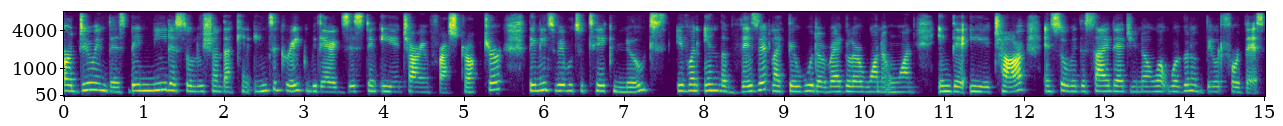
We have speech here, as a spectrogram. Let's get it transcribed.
are doing this. They need a solution that can integrate with their existing EHR infrastructure. They need to be able to take notes even in the visit, like they would a regular one on one in their EHR. And so we decided, you know what, we're going to build for this.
